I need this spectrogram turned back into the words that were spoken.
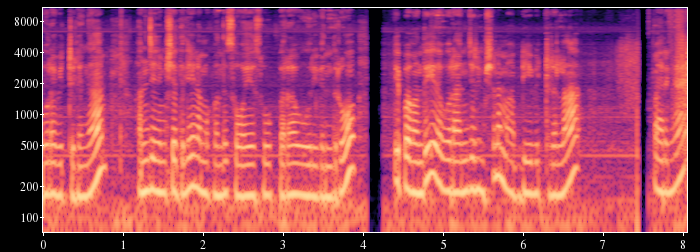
ஊற விட்டுடுங்க. அஞ்சு நிமிஷத்துலேயே நமக்கு வந்து சோயா சூப்பராக ஊறி வந்துடும் இப்போ வந்து இதை ஒரு அஞ்சு நிமிஷம் நம்ம அப்படியே விட்டுடலாம். பாருங்கள்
